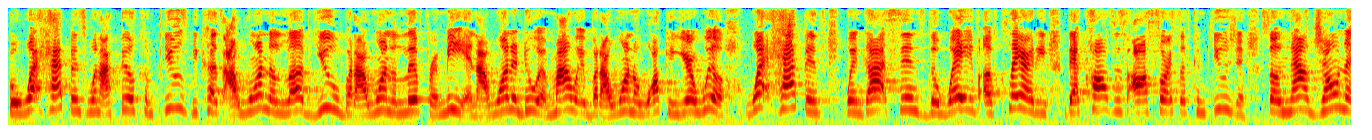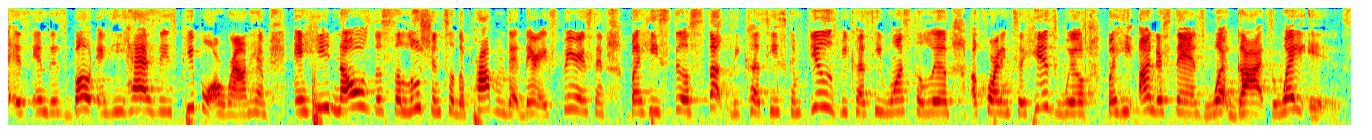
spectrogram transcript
But what happens when I feel confused because I want to love you, but I want to live for me and I want to do it my way, but I want to walk in your will? What happens when God sends the wave of clarity that causes all sorts of confusion? So now Jonah is in this boat and he has these people around him and he knows the solution to the problem that they're experiencing, but he's still stuck because he's confused because he wants to live according to his will, but he understands what God's way is.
